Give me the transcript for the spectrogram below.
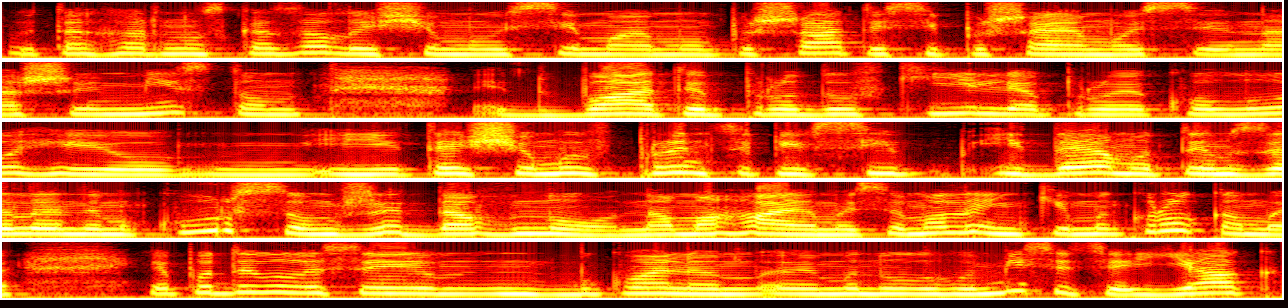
Ви так гарно сказали, що ми всі маємо пишатись і пишаємося нашим містом, дбати про довкілля, про екологію і те, що ми в принципі всі йдемо тим зеленим курсом вже давно, намагаємося маленькими кроками. Я подивилася буквально минулого місяця, як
